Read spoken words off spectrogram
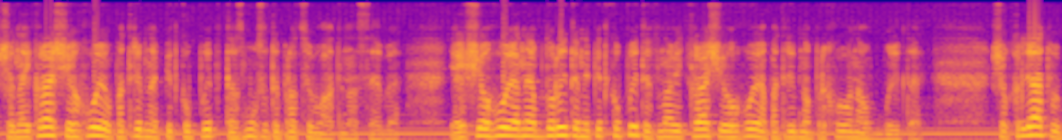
що найкращих гоїв потрібно підкупити та змусити працювати на себе. Якщо гоя не обдурити, не підкупити, то навіть кращого гоя потрібно приховано вбити. Що клятви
